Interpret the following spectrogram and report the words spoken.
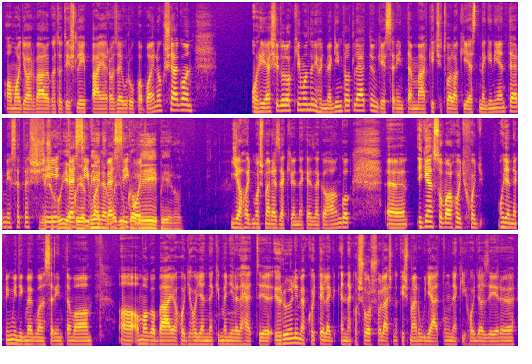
a magyar válogatott és lép pályára az Európa bajnokságon óriási dolog kimondani, hogy megint ott lehetünk, és szerintem már kicsit valaki ezt megint ilyen természetessé és teszi, vagy veszi, hogy... A Ja, hogy most már ezek jönnek, ezek a hangok. Uh, igen, szóval, hogy, hogy, hogy ennek még mindig megvan szerintem a, a, a maga bája, hogy, hogy ennek mennyire lehet örülni, meg hogy tényleg ennek a sorsolásnak is már úgy álltunk neki, hogy azért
